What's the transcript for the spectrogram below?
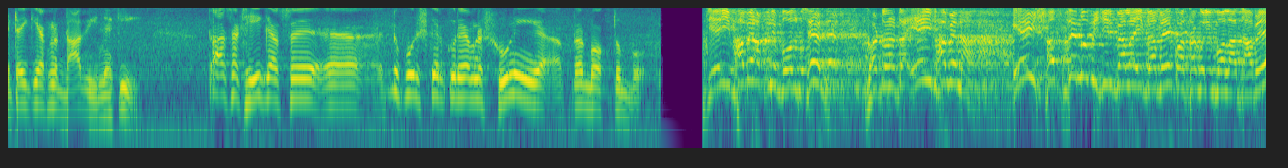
এটাই কি আপনার দাবি নাকি? তা আচ্ছা ঠিক আছে একটু পরিষ্কার করে আমরা শুনি আপনার বক্তব্য। যেইভাবে আপনি বলছেন ঘটনাটা এইভাবে না। এই শব্দে নবীজির বেলা এইভাবে কথাগুলি বলা যাবে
